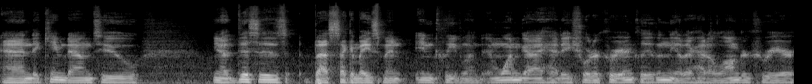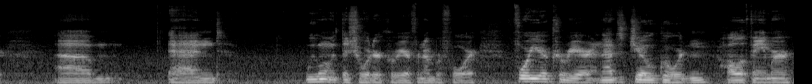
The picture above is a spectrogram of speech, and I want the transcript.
and it came down to you know this is best second baseman in cleveland and one guy had a shorter career in cleveland the other had a longer career um, and we went with the shorter career for number four four year career and that's joe gordon hall of famer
